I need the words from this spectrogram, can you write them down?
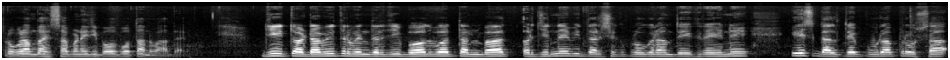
ਪ੍ਰੋਗਰਾਮ ਦਾ ਹਿੱਸਾ ਬਣੇ ਜੀ, ਬਹੁਤ ਬਹੁਤ ਧੰਨਵਾਦ ਹੈ। ਜੀ, ਤੁਹਾਡਾ ਵੀ ਧਰਮਿੰਦਰ ਜੀ ਬਹੁਤ-ਬਹੁਤ ਧੰਨਵਾਦ। ਔਰ ਜਿੰਨੇ ਵੀ ਦਰਸ਼ਕ ਪ੍ਰੋਗਰਾਮ ਦੇਖ ਰਹੇ ਨੇ, ਇਸ ਗੱਲ ਤੇ ਪੂਰਾ ਭਰੋਸਾ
